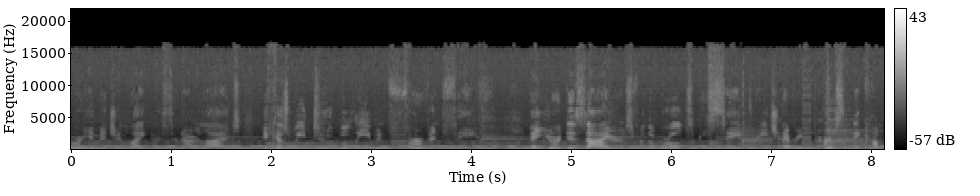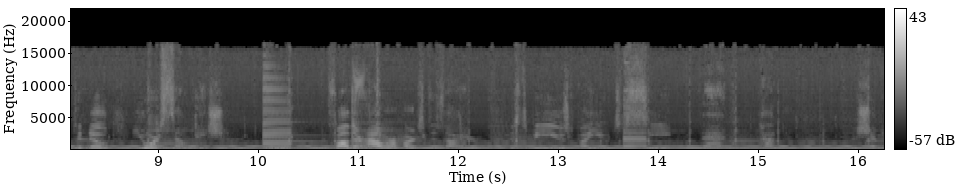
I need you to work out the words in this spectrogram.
your image and likeness in our lives because we do believe in fervent faith that your desires for the world to be saved, for each and every person to come to know your salvation. And Father, our heart's desire is to be used by you to see that happen. Hashem.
